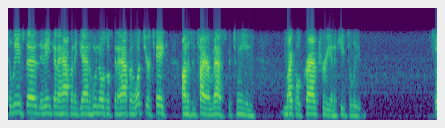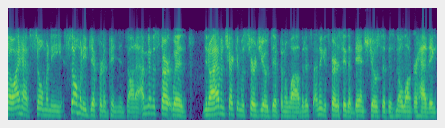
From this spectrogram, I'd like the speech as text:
Talib says it ain't going to happen again. Who knows what's going to happen? What's your take on this entire mess between Michael Crabtree and Aqib Talib? So I have so many, so many different opinions on it. I'm going to start with you know, I haven't checked in with Sergio Dipp in a while, but it's I think it's fair to say that Vance Joseph is no longer having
